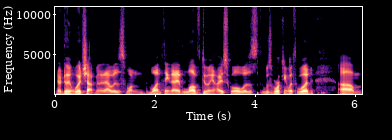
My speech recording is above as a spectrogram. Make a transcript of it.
you know doing wood shopping. That was one one thing that I loved doing in high school was was working with wood. Um,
